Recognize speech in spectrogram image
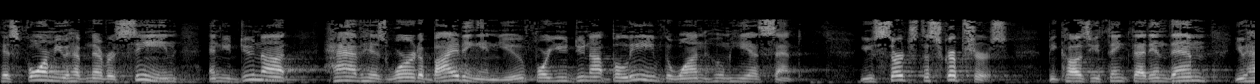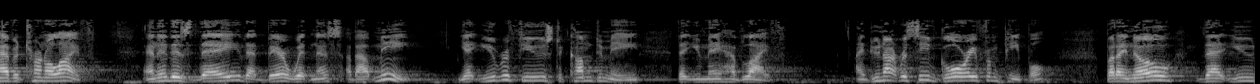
his form you have never seen, and you do not have his word abiding in you, for you do not believe the one whom he has sent. You search the scriptures because you think that in them you have eternal life. And it is they that bear witness about me. Yet you refuse to come to me that you may have life. I do not receive glory from people, but I know that you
